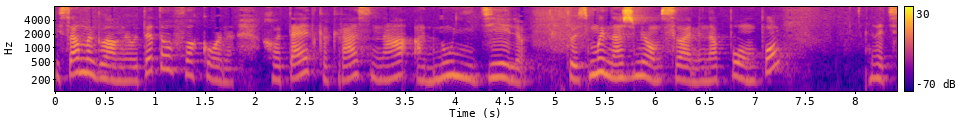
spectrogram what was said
И самое главное вот этого флакона хватает как раз на одну неделю. То есть мы нажмем с вами на помпу давайте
